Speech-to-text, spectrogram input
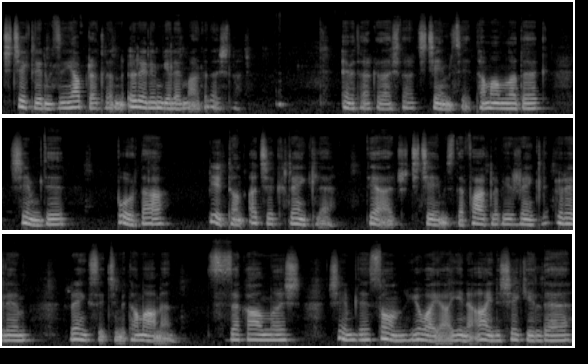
çiçeklerimizin yapraklarını örelim gelelim arkadaşlar. Evet arkadaşlar çiçeğimizi tamamladık. Şimdi burada bir ton açık renkle diğer çiçeğimizde farklı bir renkle örelim. Renk seçimi tamamen size kalmış. Şimdi son yuvaya yine aynı şekilde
